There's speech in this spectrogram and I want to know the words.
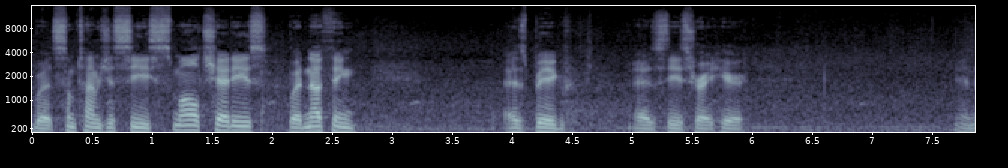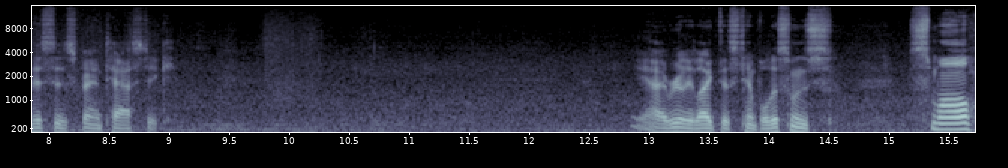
But sometimes you see small chedis, but nothing as big as these right here. And this is fantastic. Yeah, I really like this temple. This one's small,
